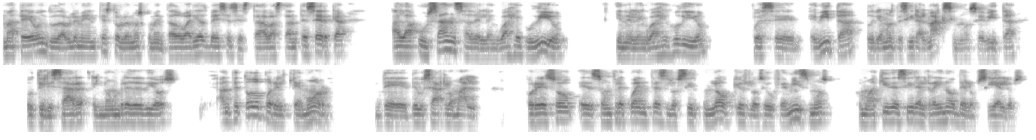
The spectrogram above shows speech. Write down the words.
Mateo, indudablemente, esto lo hemos comentado varias veces, está bastante cerca a la usanza del lenguaje judío. Y en el lenguaje judío, pues se evita, podríamos decir al máximo, se evita utilizar el nombre de Dios, ante todo por el temor de, de usarlo mal. Por eso eh, son frecuentes los circunloquios, los eufemismos, como aquí decir el reino de los cielos.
